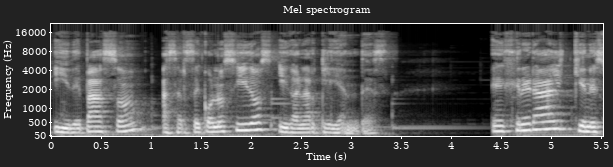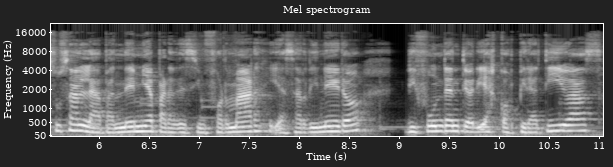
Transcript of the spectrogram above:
y de paso hacerse conocidos y ganar clientes. En general, quienes usan la pandemia para desinformar y hacer dinero difunden teorías conspirativas,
